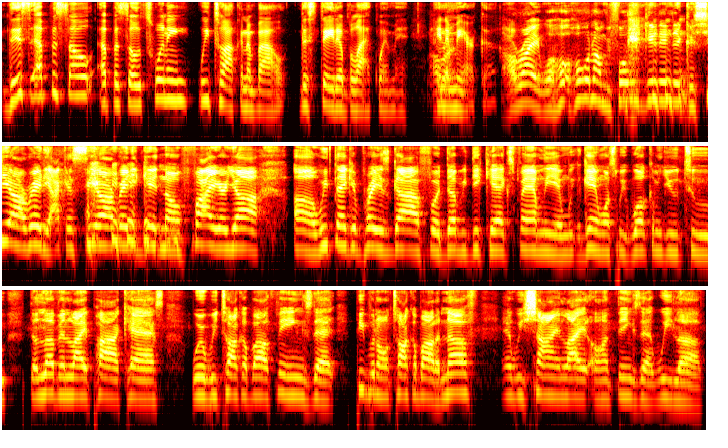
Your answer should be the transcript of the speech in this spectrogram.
this episode, episode 20, we talking about the state of black women in right. America. All right. Well, ho- hold on before we get into because she already, I can see already getting on fire, y'all. Uh, we thank and praise God for WDKX family, and we, again, once we welcome you to the Love and Light podcast, where we talk about things that people don't talk about enough, and we shine light on things that we love.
